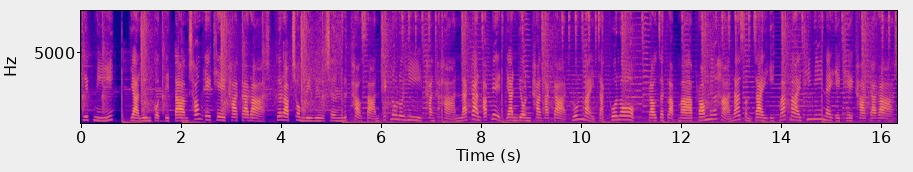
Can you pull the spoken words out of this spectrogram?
คลิปนี้ อย่าลืมกดติดตามช่อง AK Car Garage เพื่อรับชมรีวิวเชิงลึกข่าวสารเทคโนโลยีทางทหาร และการอัปเดตยานยนต์ทางอากาศรุ่นใหม่จากทั่วโลก เราจะกลับมาพร้อมเนื้อหาน่าสนใจอีกมากมายที่นี่ใน AK Car Garage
